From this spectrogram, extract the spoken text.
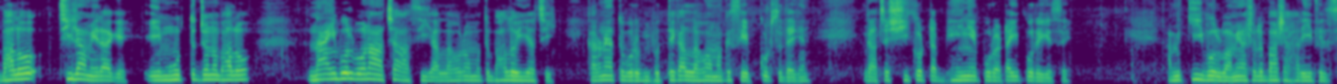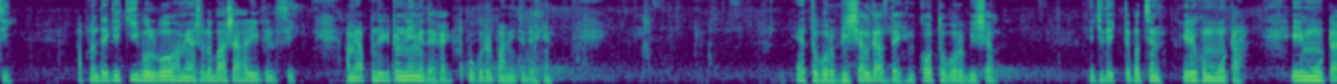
ভালো ছিলাম এর আগে। এই মুহূর্তের জন্য ভালো নাই বলব না আচ্ছা আছি। আল্লাহর রহমতে ভালোই আছি। কারণ এত বড় বিপদ থেকে আল্লাহ আমাকে সেভ করছে, দেখেন। গাছের শিকড়টা ভেঙে পুরাটাই পড়ে গেছে। আমি কি বলব? আমি আসলে বাসা হারিয়ে ফেলছি। আপনাদেরকে কি বলব? আমি আসলে বাসা হারিয়ে ফেলছি। আমি আপনাদেরকে একটু নেমে দেখাই, পুকুরের পানিতে দেখেন। এত বড় বিশাল গাছ দেখেন, কত বড় বিশাল। এই যে দেখতে পাচ্ছেন, এরকম মোটা। এই মোটা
